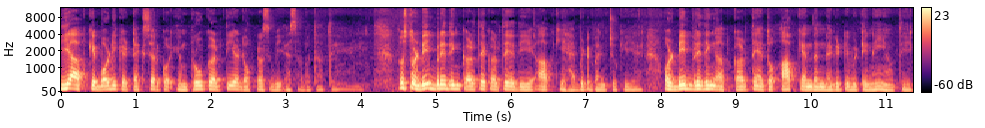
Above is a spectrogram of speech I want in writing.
ये आपके बॉडी के टेक्सचर को इम्प्रूव करती है डॉक्टर्स भी ऐसा बताते हैं। दोस्तों डीप ब्रीदिंग करते करते यदि आपकी हैबिट बन चुकी है और डीप ब्रीदिंग आप करते हैं तो आपके अंदर नेगेटिविटी नहीं होती।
